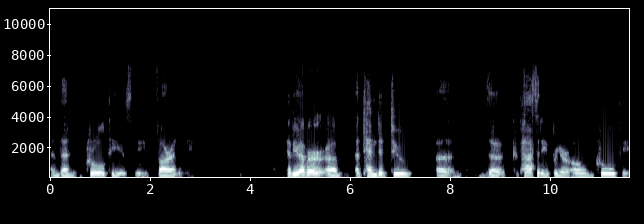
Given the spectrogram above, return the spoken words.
and then cruelty is the far enemy. Have you ever um, attended to uh, the capacity for your own cruelty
